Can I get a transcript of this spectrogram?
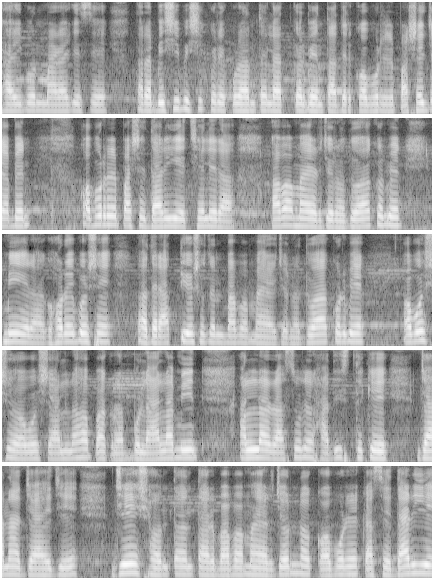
ভাই বোন মারা গেছে, তারা বেশি বেশি করে কোরআন তেলাত করবেন, তাদের কবরের পাশে যাবেন। কবরের পাশে দাঁড়িয়ে ছেলেরা বাবা মায়ের জন্য দোয়া করবেন। মেয়েরা ঘরে বসে তাদের আত্মীয় স্বজন বাবা মায়ের জন্য দোয়া করবে। অবশ্যই অবশ্যই আল্লাহ পাক রাব্বুল আলামিন আল্লাহ রাসূলের হাদিস থেকে জানা যায় যে যে সন্তান তার বাবা মায়ের জন্য কবরের কাছে দাঁড়িয়ে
